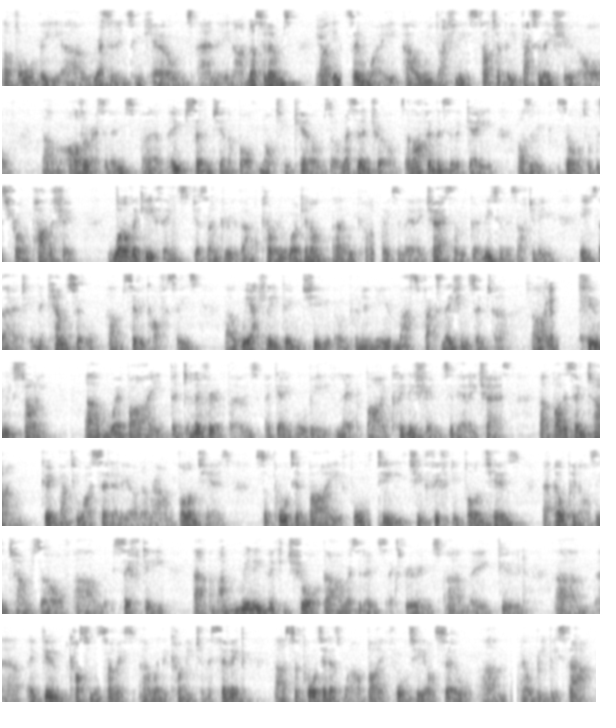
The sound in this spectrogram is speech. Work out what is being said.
of all the uh, residents in care homes and in our nursing homes. Yeah. Uh, in the same way, uh, we've actually started the vaccination of um, other residents uh, age 70 and above, not in care homes or residential homes. And I think this is again as a result of the strong partnership. One of the key things, just Andrew, that I'm currently working on uh, with colleagues in the NHS, and we've got a meeting this afternoon, is that in the council um, civic offices, uh, we're actually going to open a new mass vaccination centre uh, okay. in two weeks' time, um, whereby the delivery of those again will be led by clinicians in the NHS. Uh, by the same time, going back to what I said earlier on around volunteers, supported by 40 to 50 volunteers, uh, helping us in terms of um, safety um, and really making sure that our residents experience um, a good um, uh, a good customer service uh, when they come into the Civic, uh, supported as well by 40 or so um, LBB staff.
